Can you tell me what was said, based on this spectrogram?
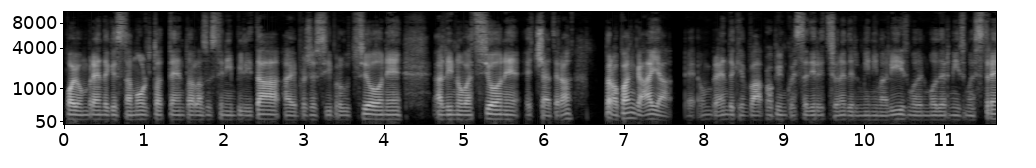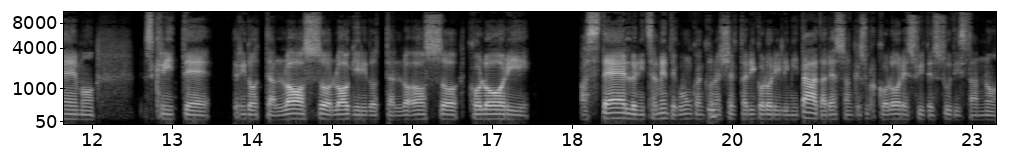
Poi è un brand che sta molto attento alla sostenibilità, ai processi di produzione, all'innovazione, eccetera. Però Pangaia è un brand che va proprio in questa direzione del minimalismo, del modernismo estremo, scritte ridotte all'osso, loghi ridotti all'osso, colori pastello, inizialmente comunque anche una scelta di colori limitata, adesso anche sul colore e sui tessuti stanno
